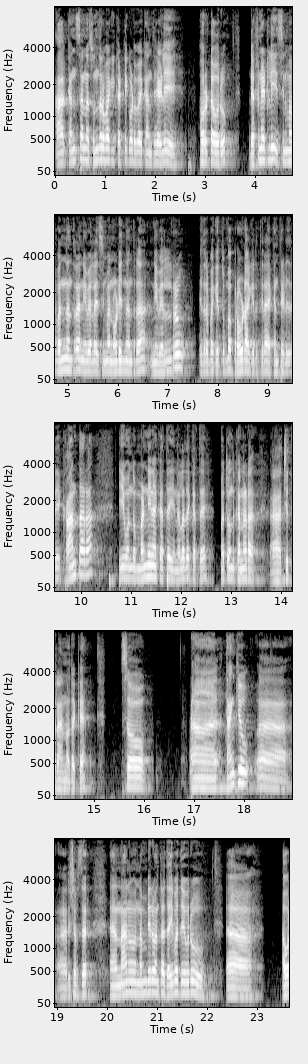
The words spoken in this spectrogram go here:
ಆ ಕನಸನ್ನು ಸುಂದರವಾಗಿ ಕಟ್ಟಿಕೊಡ್ಬೇಕಂತ ಹೇಳಿ ಹೊರಟವರು. ಡೆಫಿನೆಟ್ಲಿ ಈ ಸಿನಿಮಾ ಬಂದ ನಂತರ ನೀವೆಲ್ಲ ಈ ಸಿನಿಮಾ ನೋಡಿದ ನಂತರ ನೀವೆಲ್ಲರೂ ಇದ್ರ ಬಗ್ಗೆ ತುಂಬ ಪ್ರೌಡ್ ಆಗಿರ್ತೀರಾ? ಯಾಕಂತ ಹೇಳಿದ್ರೆ ಕಾಂತಾರ, ಈ ಒಂದು ಮಣ್ಣಿನ ಕತೆ, ಈ ನೆಲದ ಕತೆ, ಮತ್ತೊಂದು ಕನ್ನಡ ಚಿತ್ರ ಅನ್ನೋದಕ್ಕೆ. So thank you Rishab sir ನಾನು ನಂಬಿರುವಂಥ ದೈವ ದೇವರು ಅವರ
